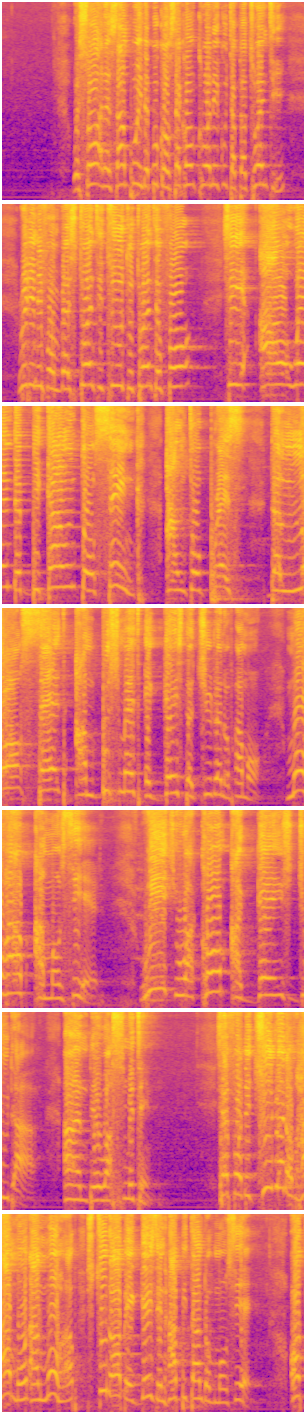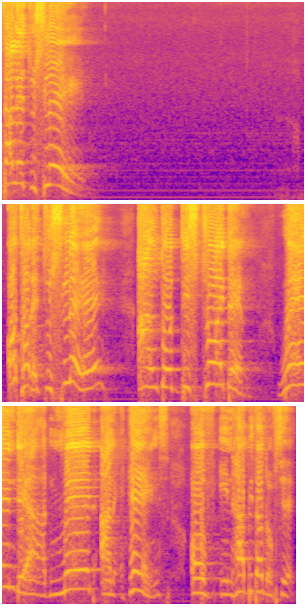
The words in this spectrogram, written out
We saw an example in the book of Second Chronicle chapter 20, reading it from verse 22 to 24. See how when they began to sing and to praise, the Lord set ambushment against the children of Ammon. Moab and Mount Seir, which were come against Judah, and they were smitten. Said, for the children of Ammon and Moab stood up against the inhabitant of Mount Seir, utterly to slay. Utterly to slay and to destroy them when they had made an end of inhabitant of Seir.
